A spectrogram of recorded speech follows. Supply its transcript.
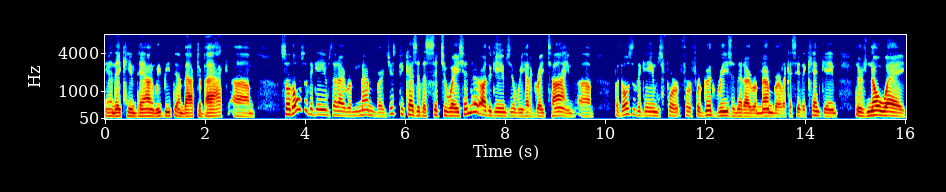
And they came down and we beat them back to back. Um, so those are the games that I remember just because of the situation. There are other games, you know, we had a great time. Um, but those are the games for, for, for good reason that I remember. Like I say, the Kent game, there's no way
